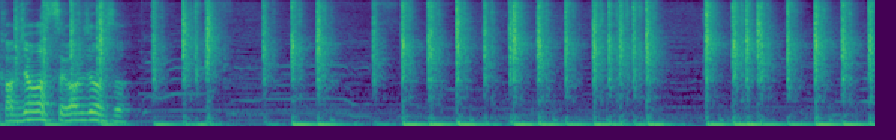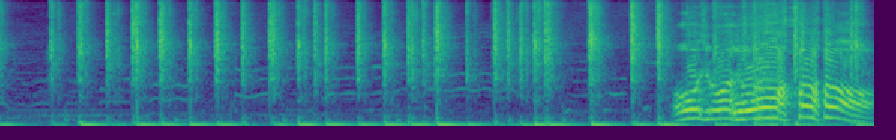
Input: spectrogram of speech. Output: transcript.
감 잡았어, 감 잡았어. 어, 좋아, 좋아. 오!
